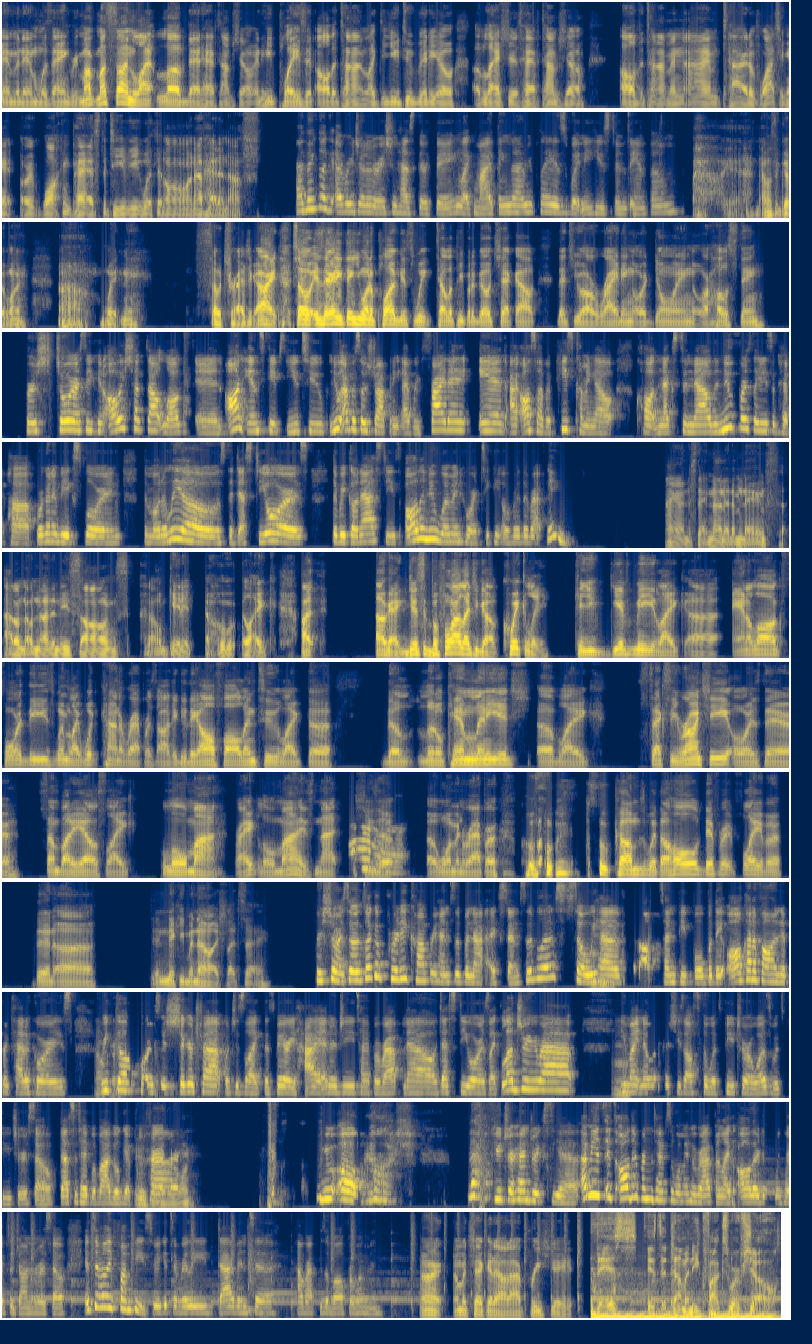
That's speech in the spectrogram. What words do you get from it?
Eminem was angry. My my son li- loved that halftime show, and he plays it all the time, like the YouTube video of last year's halftime show all the time, and I am tired of watching it or walking past the TV with it on. I've had enough. I think like every generation has their thing. Like my thing that I replay is Whitney Houston's anthem. Oh yeah, that was a good one. Oh, Whitney. So tragic. All right. So, is there anything you want to plug this week? Tell the people to go check out that you are writing or doing or hosting. For sure. So you can always check out Logged In on Andscape's YouTube. New episodes dropping every Friday. And I also have a piece coming out called Next and Now, the new First Ladies of Hip Hop. We're going to be exploring the Monaleos, the Des Diors, the Rico Nasties, all the new women who are taking over the rap game. I understand none of them names. I don't know none of these songs. I don't get it. Who like I okay, just before I let you go, quickly, can you give me like uh analog for these women? Like what kind of rappers are they? Do they all fall into like the the Lil Kim lineage of like sexy raunchy, or is there somebody else like Lil Ma, right? Lil Ma is not she's a, a woman rapper who who comes with a whole different flavor than uh than Nicki Minaj, let's say. For sure. So it's like a pretty comprehensive but not extensive list. So we mm-hmm. have about 10 people, but they all kind of fall in different categories. Okay. Rico, of course, is Sugar Trap, which is like this very high energy type of rap now. Des Dior is like luxury rap. Mm. You might know her because she's also with Future or was with Future. So that's the type of vibe you'll get from her. Everyone. you oh gosh. Not Future Hendrix, yeah. I mean, it's, it's all different types of women who rap and like all their different types of genres. So it's a really fun piece. We get to really dive into how rap has evolved for women. All right, I'm gonna check it out. I appreciate it. This is the Domonique Foxworth Show.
